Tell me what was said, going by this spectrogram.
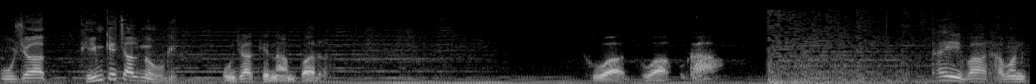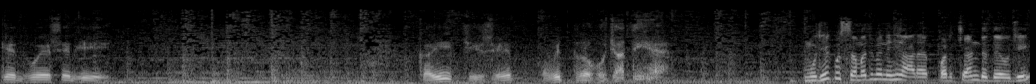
पूजा थीम के चाल में होगी। पूजा के नाम पर धुआ धुआ होगा। कई बार हवन के धुएँ से भी कई चीज़ें पवित्र हो जाती है। मुझे कुछ समझ में नहीं आ रहा है प्रचंड देव जी।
